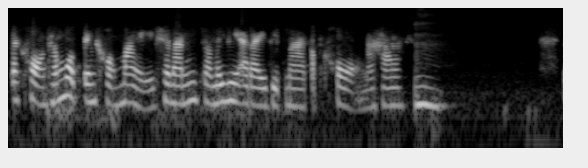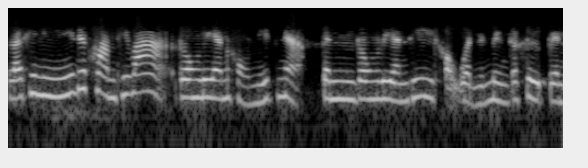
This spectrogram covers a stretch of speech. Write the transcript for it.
แต่ของทั้งหมดเป็นของใหม่ ฉะนั้นจะไม่มีอะไรติดมากับของนะคะอืมและทีนี้ด้วยความที่ว่าโรงเรียนของนิดเนี่ย เป็นโรงเรียนที่เขาอวดนิดนึงก็คือเป็น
